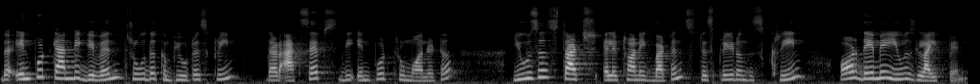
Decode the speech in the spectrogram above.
the input can be given through the computer screen that accepts the input through monitor. Users touch electronic buttons displayed on the screen or they may use light pen.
